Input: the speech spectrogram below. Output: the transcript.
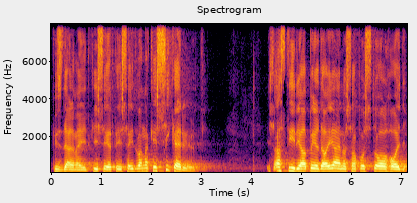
küzdelmeid, kísértéseid vannak, és sikerült. És azt írja például János apostol, hogy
